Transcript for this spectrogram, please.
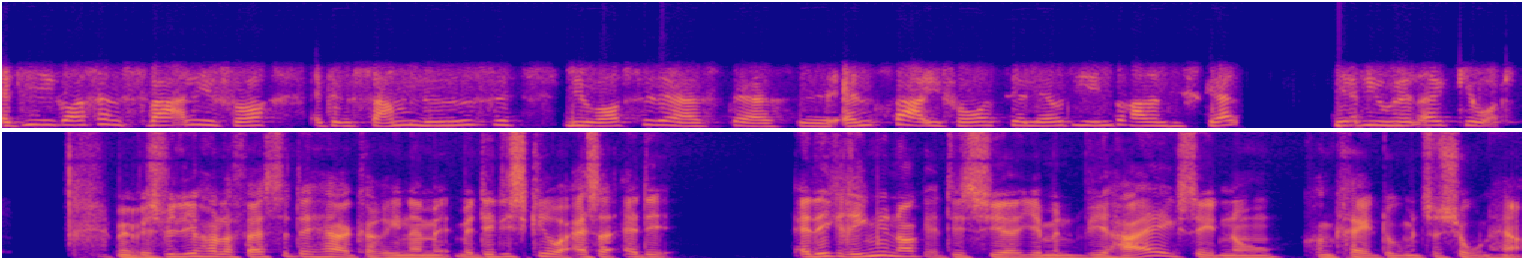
Er de ikke også ansvarlige for, at den samme ledelse lever op til deres, deres øh, ansvar i forhold til at lave de indberetninger, de skal? Det har de jo heller ikke gjort. Men hvis vi lige holder fast til det her, Karina, med, med det, de skriver, altså er det, er det ikke rimeligt nok, at de siger, jamen vi har ikke set nogen konkret dokumentation her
